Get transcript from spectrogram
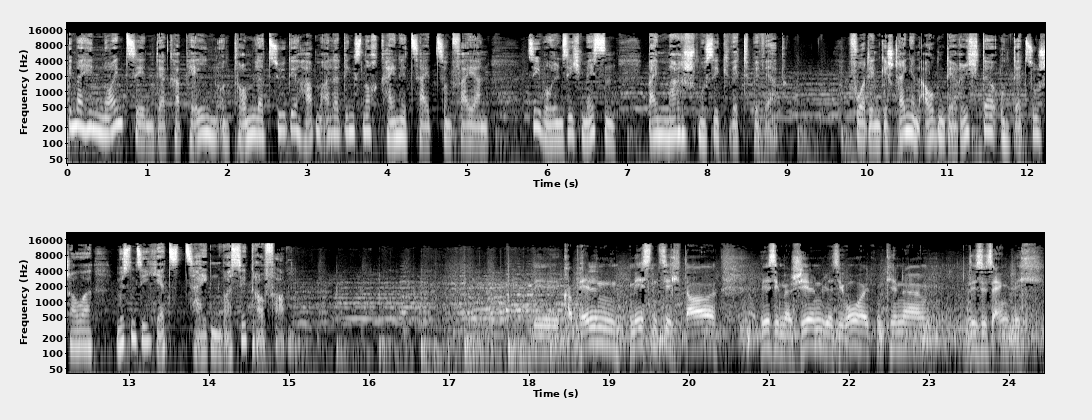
Immerhin 19 der Kapellen- und Trommlerzüge haben allerdings noch keine Zeit zum Feiern. Sie wollen sich messen beim Marschmusikwettbewerb. Vor den gestrengen Augen der Richter und der Zuschauer müssen sie jetzt zeigen, was sie drauf haben. Die Kapellen messen sich da, wie sie marschieren, wie sie anhalten können. Das ist eigentlich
